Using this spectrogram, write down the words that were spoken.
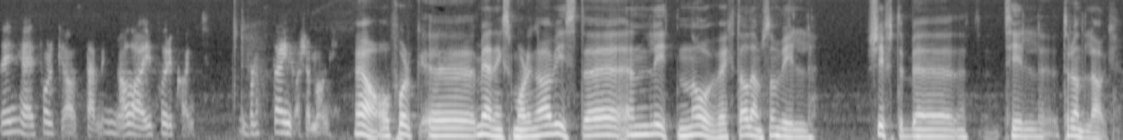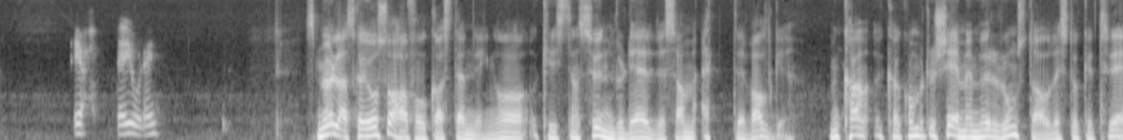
denne folkeavstemninga i forkant. Blest engasjement. Ja, og eh, Meningsmålinga viste en liten overvekt av dem som vil skifte til Trøndelag? Ja, det gjorde den. Smøla skal jo også ha folkeavstemning, og Kristiansund vurderer det samme etter valget. Men hva, hva kommer til å skje med Møre og Romsdal hvis dere tre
